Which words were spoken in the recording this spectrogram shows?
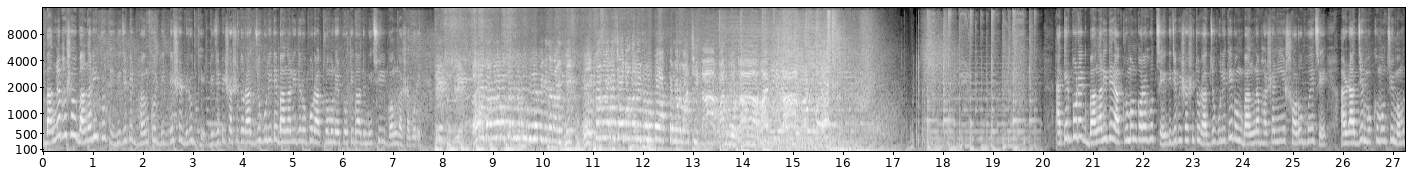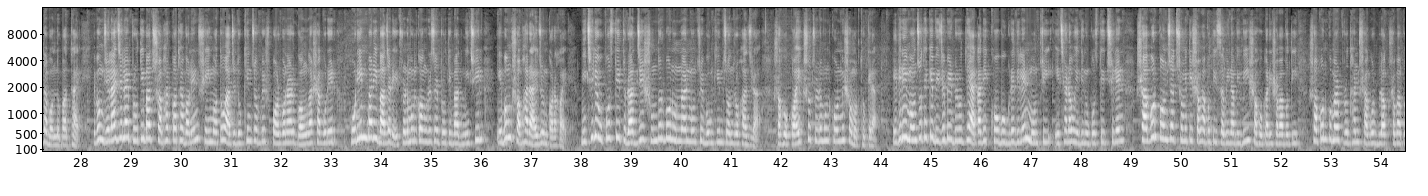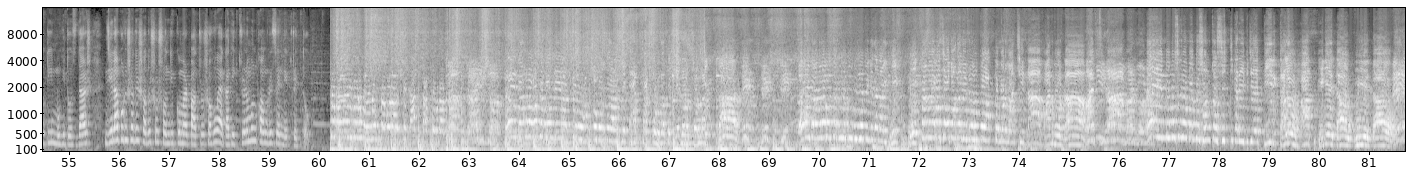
বাংলা ভাষা ও বাঙালির প্রতি বিজেপির ভয়ঙ্কর বিদ্বেষের বিরুদ্ধে বিজেপি শাসিত রাজ্যগুলিতে বাঙালিদের ওপর আক্রমণের প্রতিবাদ মিছিল গঙ্গাসাগরে। বাংলা পর এক বাঙালিদের আক্রমণ করা হচ্ছে বিজেপি শাসিত রাজ্যগুলিতে এবং বাংলা ভাষা নিয়ে সরব হয়েছে আর রাজ্যের মুখ্যমন্ত্রী মমতা বন্দ্যোপাধ্যায়। এবং জেলায় জেলায় প্রতিবাদ সভার কথা বলেন সেই মতো আজ দক্ষিণ চব্বিশ পরগনার গঙ্গাসাগরের হরিণবাড়ি বাজারে তৃণমূল কংগ্রেসের প্রতিবাদ মিছিল এবং সভার আয়োজন করা হয়। মিছিলে উপস্থিত রাজ্যের সুন্দরবন উন্নয়ন মন্ত্রী বঙ্কিমচন্দ্র হাজরা সহ কয়েকশো তৃণমূল কর্মী সমর্থকেরা এদিন এই মঞ্চ থেকে বিজেপির বিরুদ্ধে একাধিক ক্ষোভ উগরে দিলেন মন্ত্রী এছাড়াও এদিন উপস্থিত ছিলেন সাগর পঞ্চায়েত সমিতির সভাপতি সাবিনা বিবি, সহকারী সভাপতি স্বপন কুমার প্রধান, সাগর ব্লক সভাপতি মোহিতোষ দাস, জেলা পরিষদের সদস্য সন্দীপ কুমার পাত্র সহ একাধিক তৃণমূল কংগ্রেসের নেতৃত্ব। এই কাজ কেন্দ্র সরকার। এই বাংলা ভাষা বিজেপিকে জানাই ঠিক ঠিক। বাংলা ভাষা বাঙালিদের উপর আক্রমণ মানছি না মানবো না। মানছি না মানবো না। এই হিন্দু মুসলিমের মধ্যে সন্ত্রাস সৃষ্টিকারী বিজেপির কালো হাত ভেঙে দাও গুড়িয়ে দাও। ভেঙে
